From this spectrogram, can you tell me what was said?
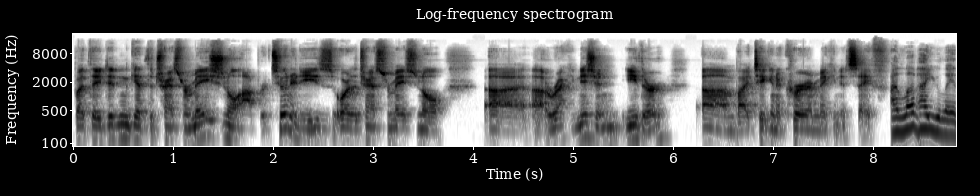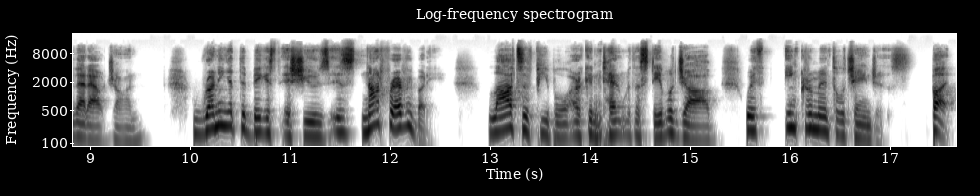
but they didn't get the transformational opportunities or the transformational uh, uh, recognition either um, by taking a career and making it safe. I love how you lay that out, John. Running at the biggest issues is not for everybody. Lots of people are content with a stable job with incremental changes. But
